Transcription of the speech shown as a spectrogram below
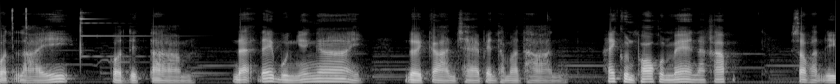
กดไลค์ กดติดตาม และได้บุญง่าย ๆ โดยการแชร์เป็นธรรมทาน ให้คุณพ่อคุณแม่นะครับ สวัสดี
